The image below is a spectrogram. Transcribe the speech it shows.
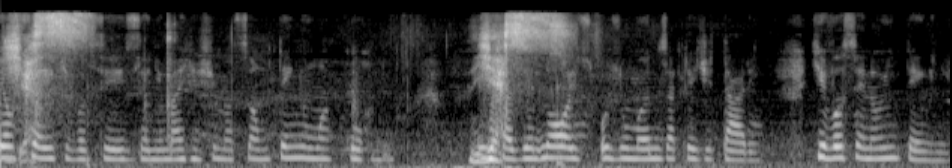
Eu sei Yes. que vocês, animais de estimação, têm um acordo em Yes. fazer nós, os humanos, acreditarem que você não entende.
